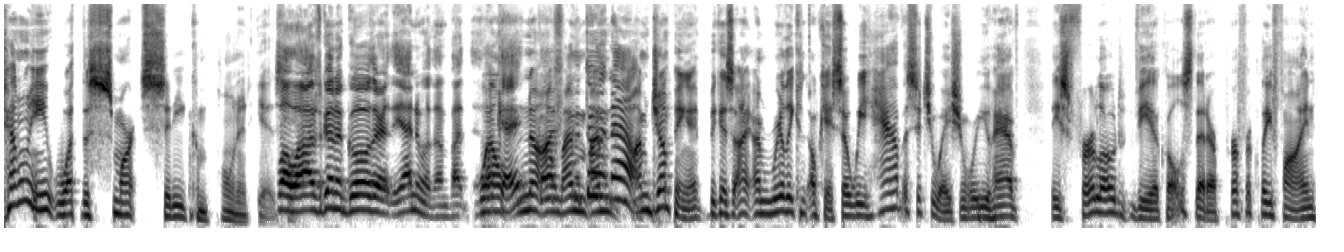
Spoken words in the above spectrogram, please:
tell me what the smart city component is. Well, I was going to go there at the end with them, but Well, okay, no, go I'm, f- I'm, do I'm, it now. I'm jumping it because I, I'm really con- okay. So we have a situation where you have these furloughed vehicles that are perfectly fine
